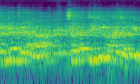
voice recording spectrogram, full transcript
Indian में सतत तीजी बार जबकि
